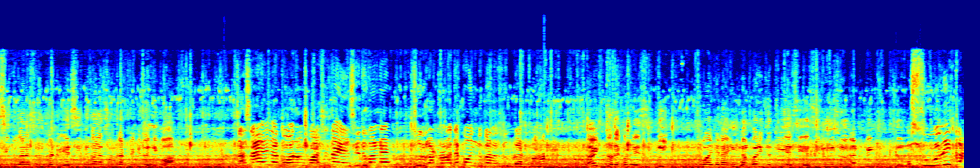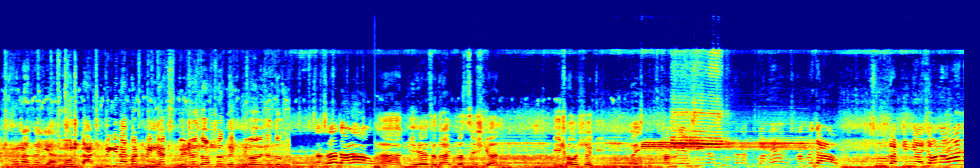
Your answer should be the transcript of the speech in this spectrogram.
এসি দোকানে চুল কাটবে এসি দোকানে চুল কাটবে কিছু নিবা চাষা এই যে গরম পয়সা তাই এসি দোকানে চুল কাটবো না কোন দোকানে চুল কাটবো হ্যাঁ? এই তোর এখন এসি তুই কয় টাকা ইনকাম করি যে তুই এসি এসি রুমে চুল কাটবি। চুলই কাটবো না কালিয়া চুল কাটবি কি না কাটবি? নেক্সট ভিডিও দর্শক দেখতে পাবে যে তো চাষা দাঁড়াও। হ্যাঁ কি হয়েছে? দায়িত্ব করছিস কেন? কি সমস্যা কি? ওই সামনে এসি চুল কাটার দোকানে? সামনে দাঁড়াও চুল কাটতে নিয়ে আসো না আমার।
